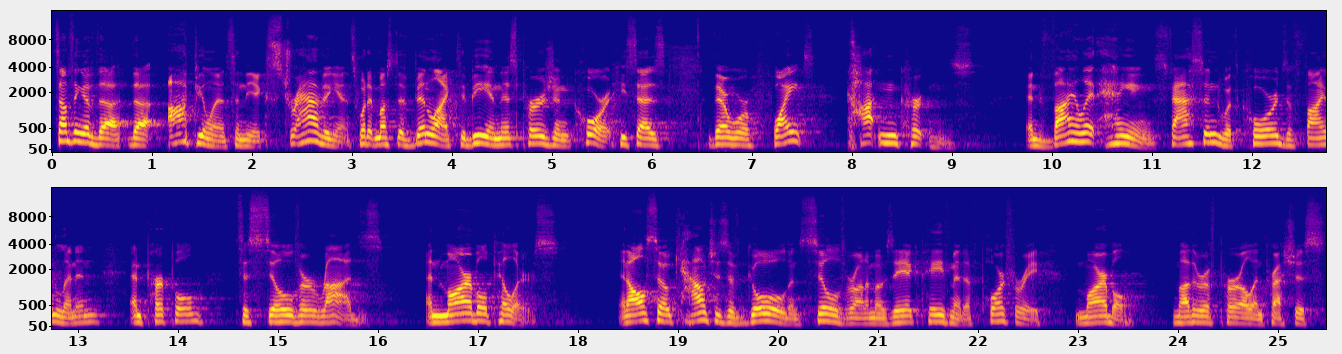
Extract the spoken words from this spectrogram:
something of the, the opulence and the extravagance, what it must have been like to be in this Persian court. He says, there were white cotton curtains and violet hangings fastened with cords of fine linen and purple to silver rods and marble pillars, and also couches of gold and silver on a mosaic pavement of porphyry, marble, mother of pearl, and precious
